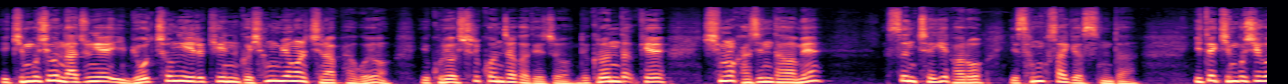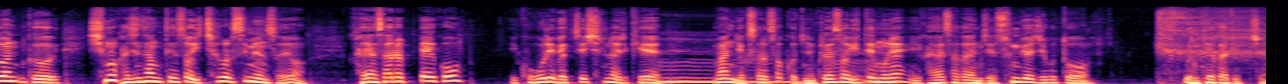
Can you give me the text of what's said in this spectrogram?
이 김부식은 나중에 이 묘청이 일으킨 그 혁명을 진압하고요, 이 고려 실권자가 되죠. 근데 그런게 힘을 가진 다음에 쓴 책이 바로 이 삼국사기였습니다. 이때 김부식은 그 힘을 가진 상태에서 이 책을 쓰면서요, 가야사를 빼고 이 고구려 백제 신라 이렇게만 역사를 썼거든요. 그래서 이 때문에 이 가야사가 이제 숨겨지고 또 은폐가 됐죠.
